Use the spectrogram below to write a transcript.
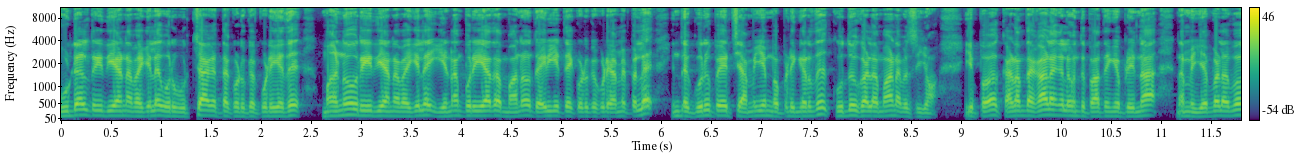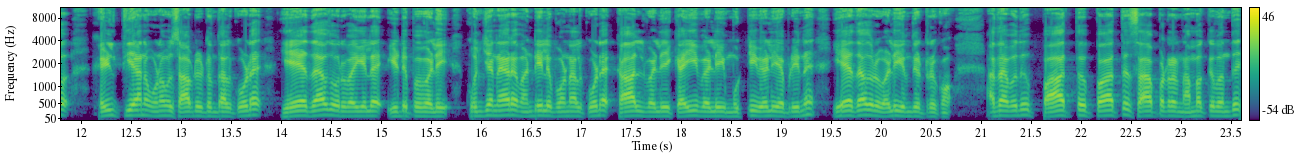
உடல் ரீதியான வகையில் ஒரு உற்சாகத்தை கொடுக்கக்கூடியது மனோ ரீதியான வகையில் இனம் புரியாத மனோ தைரியத்தை கொடுக்கக்கூடிய அமைப்பில் இந்த குரு பயிற்சி அமையும் அப்படிங்கிறது குதூகலமான விஷயம். இப்போ கடந்த காலங்களில் வந்து பார்த்தீங்க அப்படின்னா நம்ம எவ்வளவோ ஹெல்த்தியான உணவு சாப்பிட்டுட்டு இருந்தால் கூட ஏதாவது ஒரு வகையில் இடுப்பு வலி கொஞ்ச நேரம் வண்டியில் போனால் கூட கால் வலி கை வலி முட்டி வலி அப்படின்னு ஏதாவது ஒரு வலி இருந்துகிட்டு இருக்கும். அதாவது பார்த்து பார்த்து சாப்பிட்ற நமக்கு வந்து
